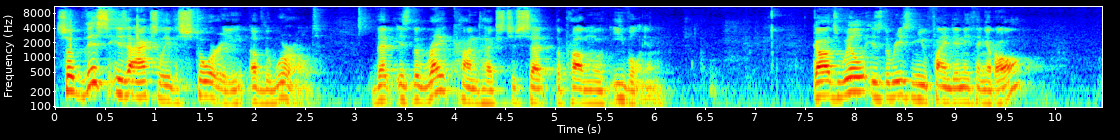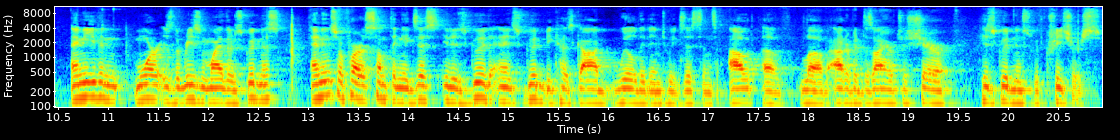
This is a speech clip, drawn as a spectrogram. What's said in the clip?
So, this is actually the story of the world that is the right context to set the problem of evil in. God's will is the reason you find anything at all, and even more is the reason why there's goodness. And insofar as something exists, it is good, and it's good because God willed it into existence out of love, out of a desire to share his goodness with creatures.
